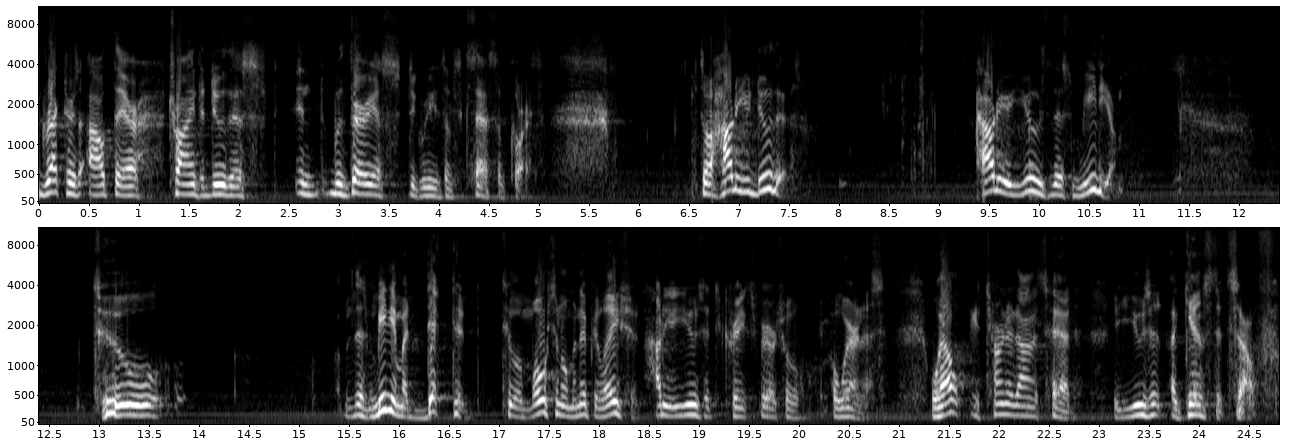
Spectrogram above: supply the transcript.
directors out there trying to do this in, with various degrees of success, of course. So how do you do this? How do you use this medium to, this medium addicted to emotional manipulation, how do you use it to create spiritual awareness? Well, you turn it on its head. You use it against itself.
